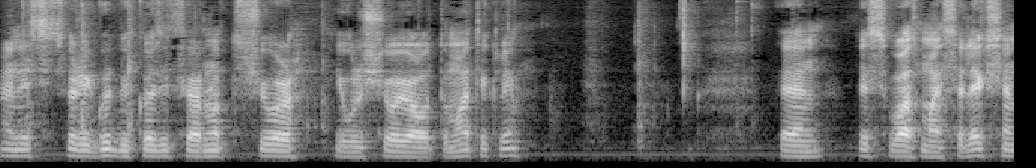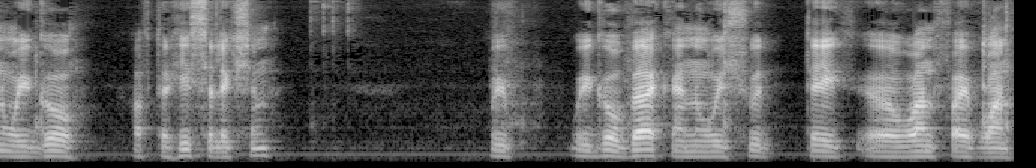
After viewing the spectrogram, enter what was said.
And this is very good because if you are not sure it will show you automatically. Then this was my selection. We go after his selection. We we go back and we should take uh, 151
